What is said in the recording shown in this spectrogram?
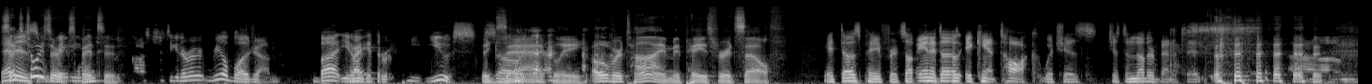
That sex toys are way more than it expensive. cost just to get a re- real blowjob, but you don't Right? get the repeat use. So Exactly. Over time, it pays for itself. It does pay for itself, and it does. It can't talk, which is just another benefit. um,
